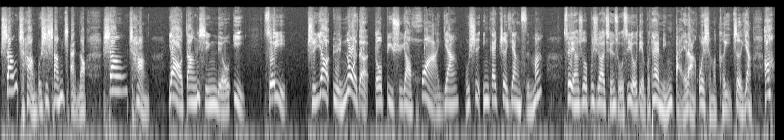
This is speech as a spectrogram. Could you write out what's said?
商场不是商产哦，商场要当心留意，所以。只要允诺的都必须要画押，不是应该这样子吗？所以他说不需要签署，我是有点不太明白啦，为什么可以这样？好，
